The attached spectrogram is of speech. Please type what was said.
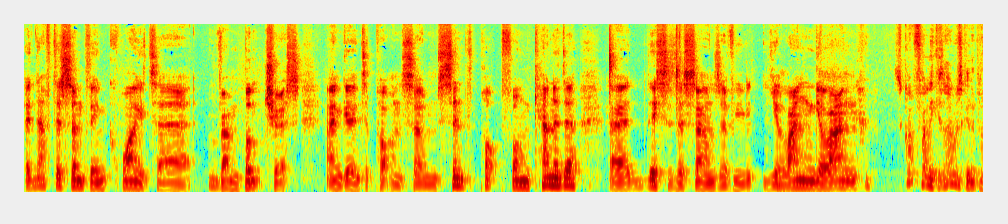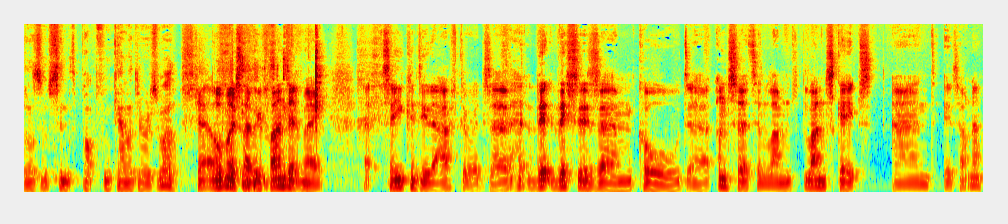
And after something quite uh, rambunctious, I'm going to put on some synth pop from Canada. Uh, this is the sounds of Ylang Ylang. It's quite funny because I was going to put on some synth pop from Canada as well. Yeah, Almost like we planned it, mate. Uh, so you can do that afterwards. Uh, th- this is um, called uh, Uncertain Lam- Landscapes, and it's out now.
